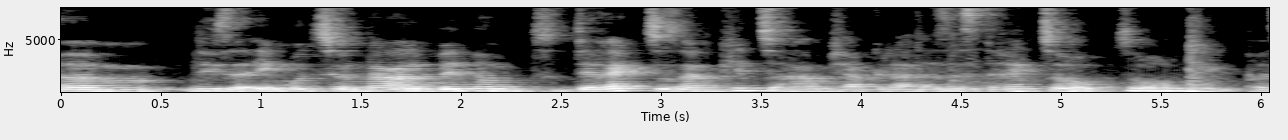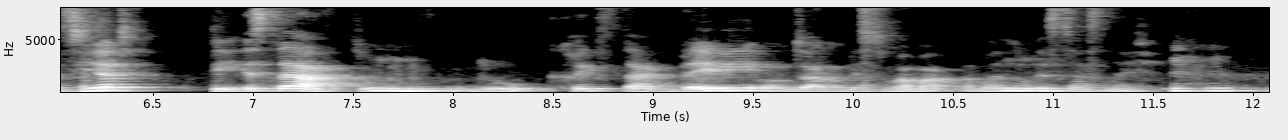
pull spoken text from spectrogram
ähm, diese emotionale Bindung direkt zu seinem Kind zu haben. Ich habe gedacht, das ist direkt so. So, Mhm. passiert, die ist da. So, Mhm. du, du kriegst dein Baby und dann bist du Mama. Aber so Mhm. ist das nicht. Mhm.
